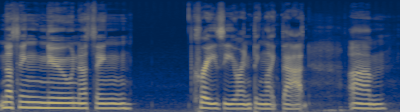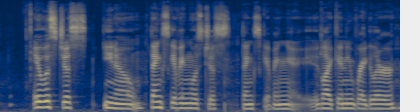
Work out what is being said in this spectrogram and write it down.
Nothing new, nothing crazy or anything like that. Um, it was just, you know, Thanksgiving was just Thanksgiving, like any regular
